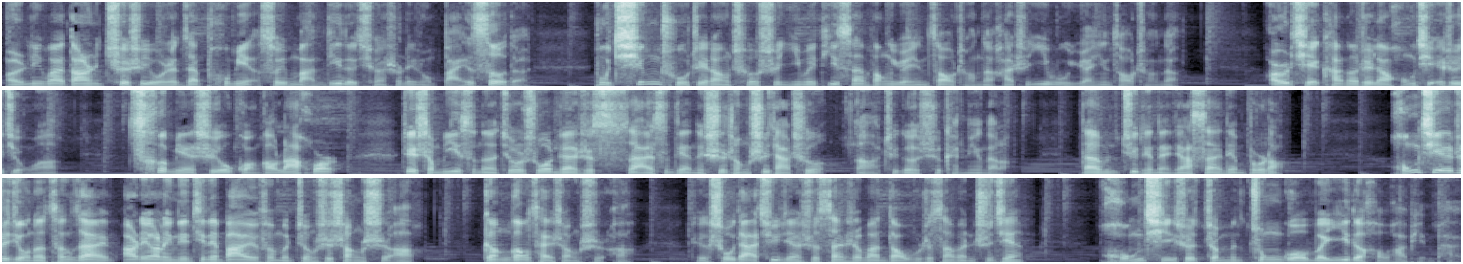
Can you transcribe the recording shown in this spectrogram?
而另外当然确实有人在扑灭，所以满地的全是那种白色的。不清楚这辆车是因为第三方原因造成的，还是义务原因造成的。而且看到这辆红旗 H9 啊，侧面是有广告拉花儿，这什么意思呢？就是说应该是 4S 店的试乘试驾车啊，这个是肯定的了。但具体哪家 4S 店不知道。红旗 H9 呢，曾在2020年今年八月份嘛正式上市啊，刚刚才上市啊，这个售价区间是三十万到五十三万之间。红旗是咱们中国唯一的豪华品牌，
